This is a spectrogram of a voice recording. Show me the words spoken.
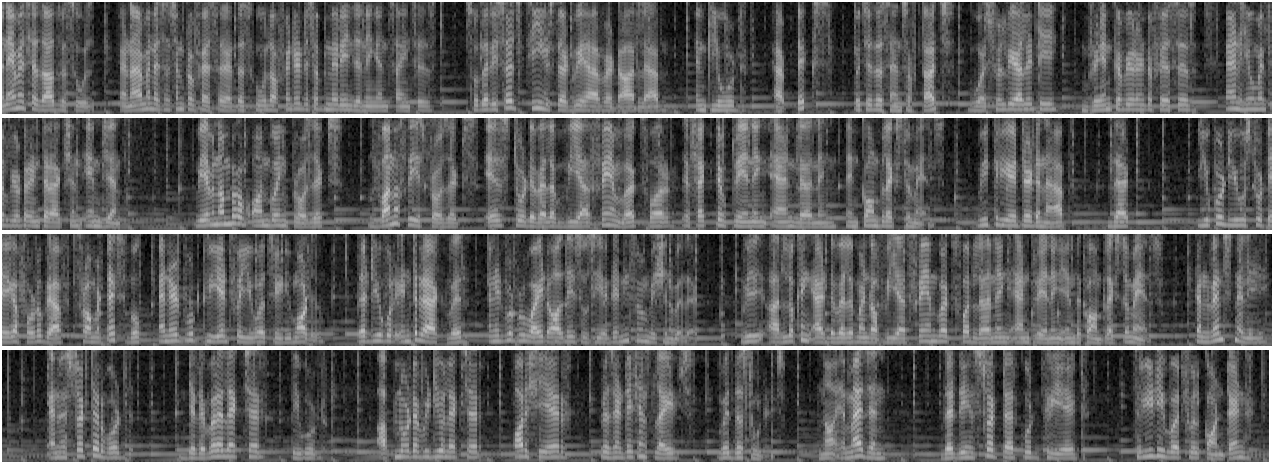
name is Shahzad Rasool, and I'm an assistant professor at the School of Interdisciplinary Engineering and Sciences. So, the research themes that we have at our lab include haptics, which is the sense of touch, virtual reality, brain computer interfaces, and human computer interaction in general. We have a number of ongoing projects. One of these projects is to develop VR frameworks for effective training and learning in complex domains. We created an app that you could use to take a photograph from a textbook and it would create for you a 3D model that you could interact with and it would provide all the associated information with it. We are looking at development of VR frameworks for learning and training in the complex domains. Conventionally, an instructor would deliver a lecture, he would upload a video lecture or share presentation slides with the students. Now imagine that the instructor could create 3D virtual content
